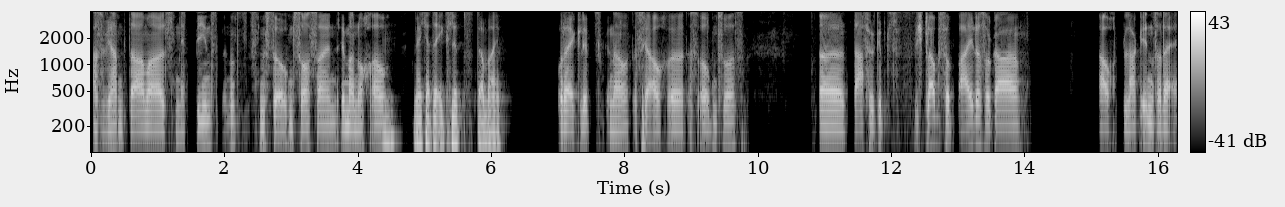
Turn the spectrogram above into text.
Also wir haben damals NetBeans benutzt, das müsste Open Source sein, immer noch auch. Mhm. Ja, ich hatte Eclipse dabei. Oder Eclipse, genau, das ist ja auch äh, das Open Source. Äh, dafür gibt es, ich glaube, für beide sogar auch Plugins oder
